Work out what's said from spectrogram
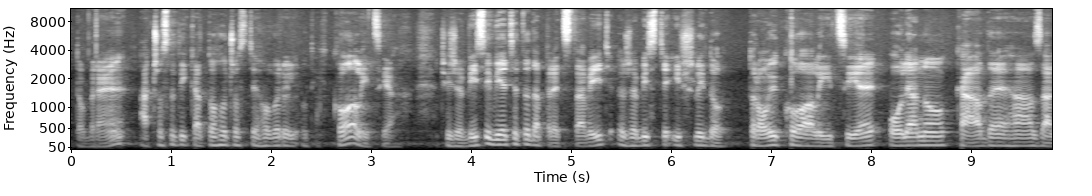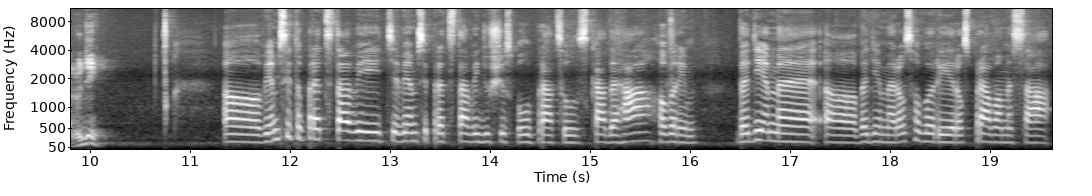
Dobre. A čo sa týka toho, čo ste hovorili o tých koalíciách, čiže vy si viete teda predstaviť, že by ste išli do trojkoalície Oľano, KDH za ľudí? Uh, viem si to predstaviť, viem si predstaviť užšiu spoluprácu s KDH. Hovorím, vedieme, uh, vedieme rozhovory, rozprávame sa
